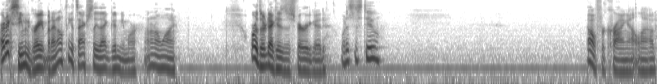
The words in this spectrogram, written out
Our deck's seeming great, but I don't think it's actually that good anymore. I don't know why. Or their deck is just very good. What does this do? Oh, for crying out loud.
